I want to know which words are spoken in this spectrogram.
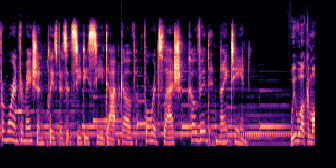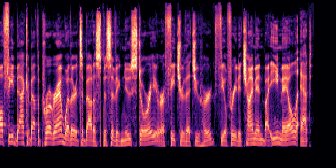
For more information, please visit cdc.gov forward slash COVID 19. We welcome all feedback about the program, whether it's about a specific news story or a feature that you heard. Feel free to chime in by email at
